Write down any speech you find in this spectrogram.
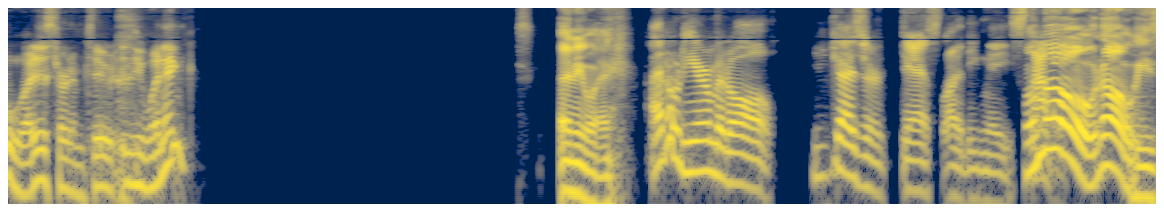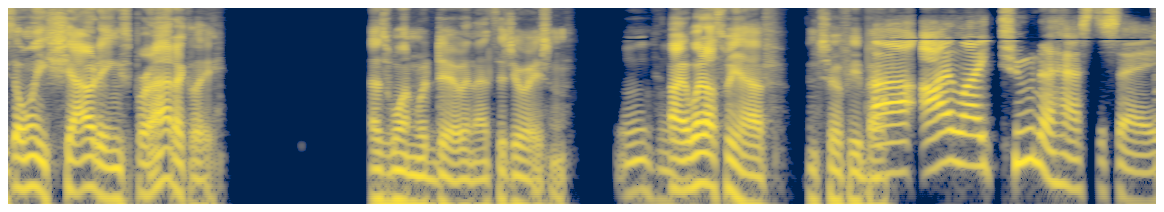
Ooh, I just heard him too. Is he winning? anyway, I don't hear him at all. You guys are gaslighting me. Stop well, it. no, no, he's only shouting sporadically, as one would do in that situation. Mhm. All right, what else we have in show feedback? Uh, I like Tuna has to say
